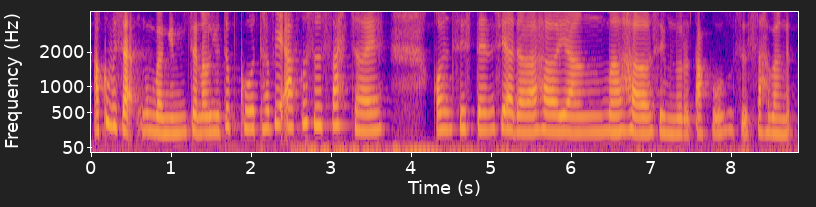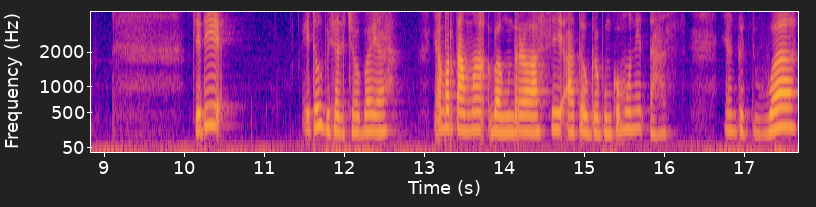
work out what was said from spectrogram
aku bisa ngembangin channel YouTubeku tapi aku susah coy. Konsistensi adalah hal yang mahal sih menurut aku susah banget. Jadi itu bisa dicoba ya. Yang pertama bangun relasi atau gabung komunitas. Yang kedua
